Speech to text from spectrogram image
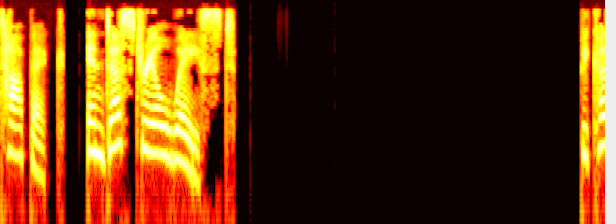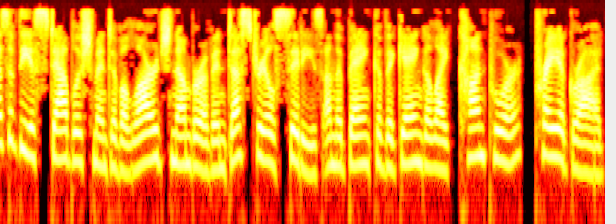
Topic. Industrial waste Because of the establishment of a large number of industrial cities on the bank of the Ganga like Kanpur, Prayagraj,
